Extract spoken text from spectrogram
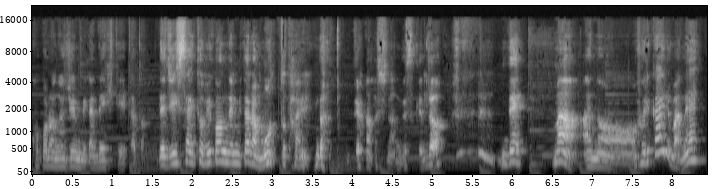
心の準備ができていたと。で実際飛び込んでみたらもっと大変だったっていう話なんですけどでまあ、あの、振り返ればね、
